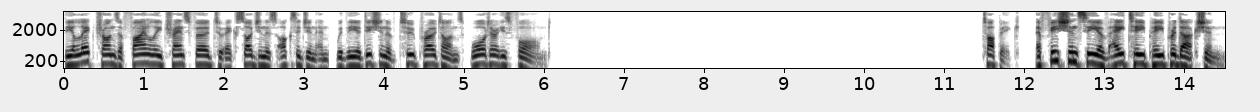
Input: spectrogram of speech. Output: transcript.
The electrons are finally transferred to exogenous oxygen and, with the addition of two protons, water is formed. Efficiency of ATP production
